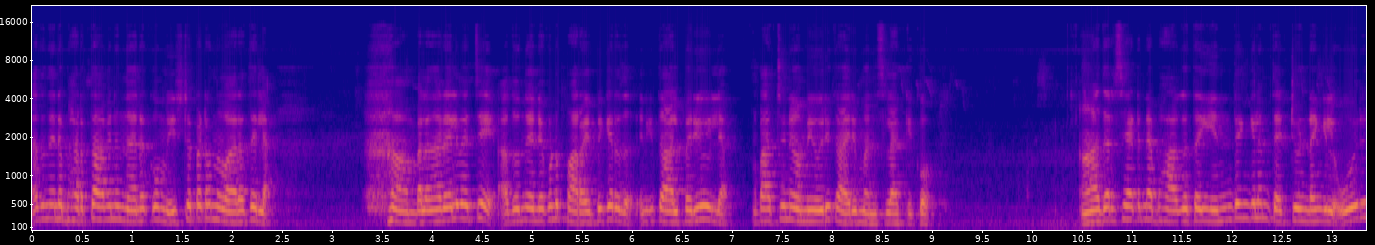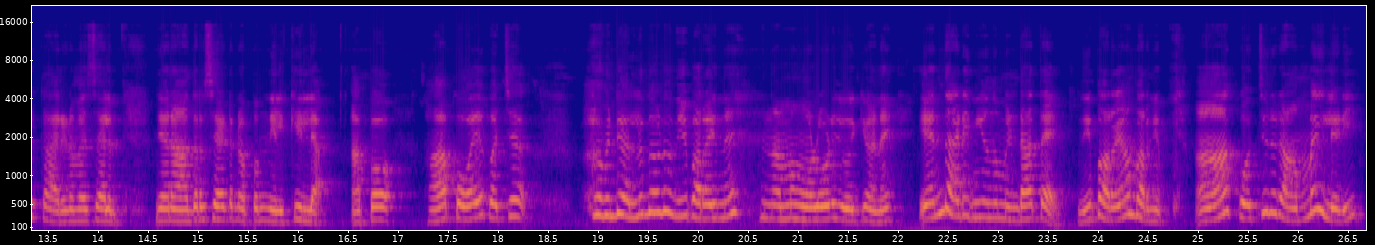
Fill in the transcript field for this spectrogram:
അത് നിന്റെ ഭർത്താവിനും നിനക്കും ഇഷ്ടപ്പെട്ടെന്ന് വരത്തില്ല. അമ്പലനടയിൽ വെച്ചേ അതൊന്നും എന്നെ കൊണ്ട് പറയിപ്പിക്കരുത്. എനിക്ക് താല്പര്യവും ഇല്ല. അപ്പം അച്ഛനും അമ്മയും ഒരു കാര്യം മനസ്സിലാക്കിക്കോ. ആദർശേട്ടന്റെ ഭാഗത്ത് എന്തെങ്കിലും തെറ്റുണ്ടെങ്കിൽ ഒരു കാരണവശാലും ഞാൻ ആദർശേട്ടനൊപ്പം നിൽക്കില്ല. അപ്പോൾ ആ പോയ കൊച്ച് അവന്റെ അല്ലെന്നാണ് നീ പറയുന്നത് നമ്മ മോളോട് ചോദിക്കുവാണേ എന്താടി നീ ഒന്നും മിണ്ടാത്തേ? നീ പറയാൻ പറഞ്ഞു. ആ കൊച്ചിനൊരു അമ്മയില്ലടി.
